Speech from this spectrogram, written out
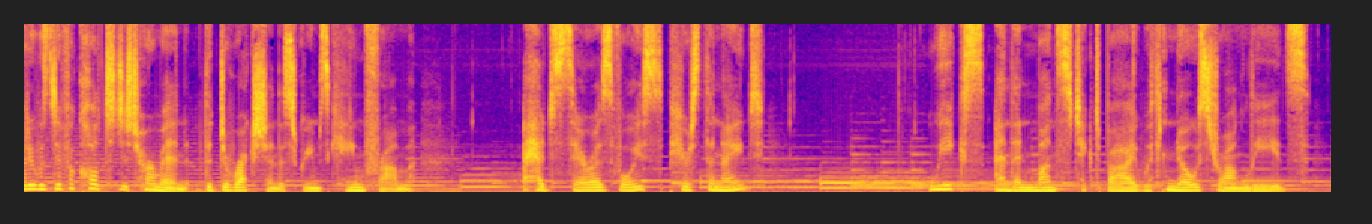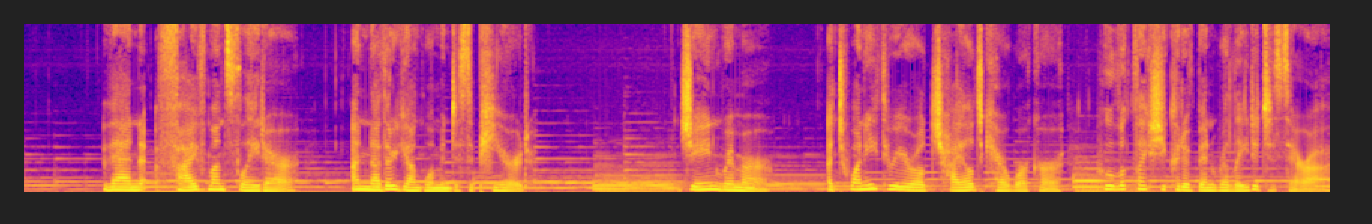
but it was difficult to determine the direction the screams came from. Had Sarah's voice pierced the night? Weeks and then months ticked by with no strong leads. Then, five months later, another young woman disappeared. Jane Rimmer, a 23 year old child care worker who looked like she could have been related to Sarah,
